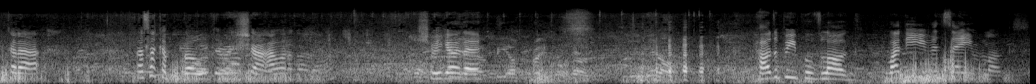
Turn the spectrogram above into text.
Look at that. That's like a boat, the restaurant. I wanna go there. Should we go there? Be off break on the boat. How do people vlog? Why do you even say in vlogs?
